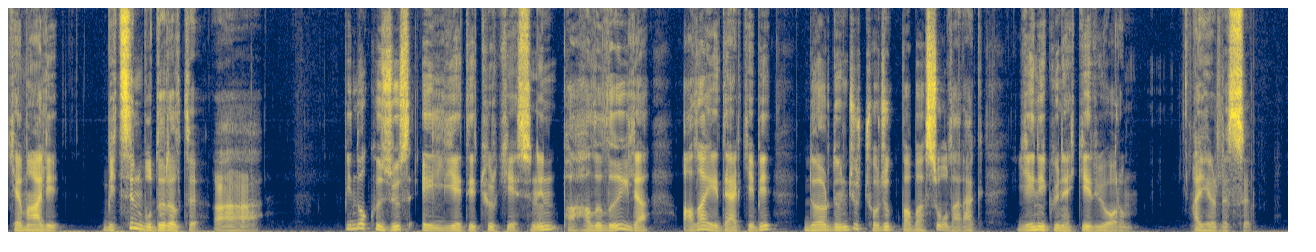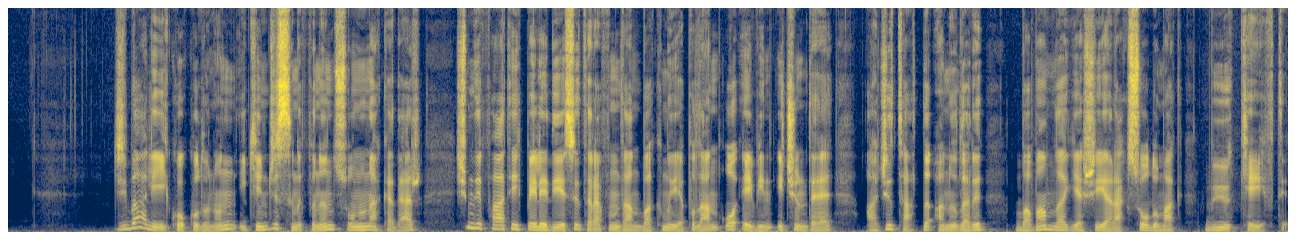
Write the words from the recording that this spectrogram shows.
Kemal'i, bitsin bu dırıltı. Aa. 1957 Türkiye'sinin pahalılığıyla alay eder gibi dördüncü çocuk babası olarak yeni güne giriyorum. Hayırlısı. Cibali İlkokulu'nun ikinci sınıfının sonuna kadar Şimdi Fatih Belediyesi tarafından bakımı yapılan o evin içinde acı tatlı anıları babamla yaşayarak solumak büyük keyifti.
